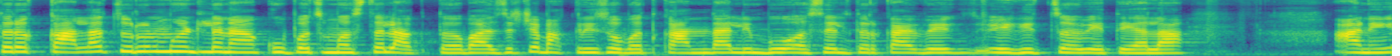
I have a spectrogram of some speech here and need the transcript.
तर काला चुरून म्हटलं ना खूपच मस्त लागतं. बाजरीच्या भाकरीसोबत कांदा लिंबू असेल तर काय वेग वेगळीच चव येते याला. आणि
